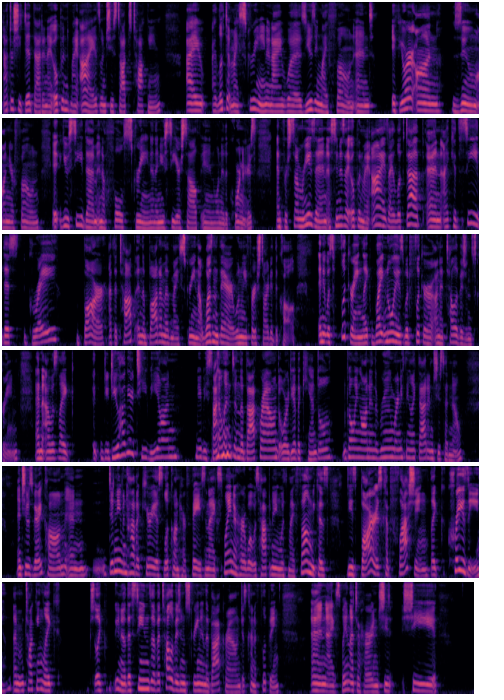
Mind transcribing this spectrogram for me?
after she did that and I opened my eyes when she stopped talking, I, I looked at my screen and I was using my phone. And if you're on Zoom on your phone, it, you see them in a full screen and then you see yourself in one of the corners. And for some reason, as soon as I opened my eyes, I looked up and I could see this gray bar at the top and the bottom of my screen that wasn't there when we first started the call. And it was flickering like white noise would flicker on a television screen. And i was like do you have your tv on maybe silent in the background or do you have a candle going on in the room or anything like that? And she said no. And she was very calm and didn't even have a curious look on her face. And i explained to her what was happening with my phone because these bars kept flashing like crazy. I'm talking like like you know the scenes of a television screen in the background just kind of flipping. And I explained that to her and she she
